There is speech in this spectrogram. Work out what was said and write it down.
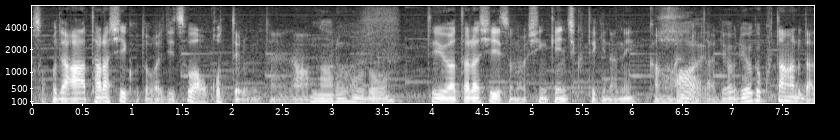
そこで新しいことが実は起こってるみたいなあなるほど。っていう新しいその新建築的なね考え方、は両両極端あるだ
